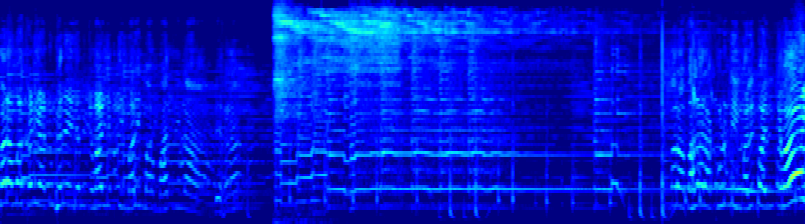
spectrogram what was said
મારા માખણી આ ડુંગરે એમ કહેવાય એકથી મારી માતરીના બેહણા. મારા ભાલારા કુળની માલિપા એમ કહેવાય.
